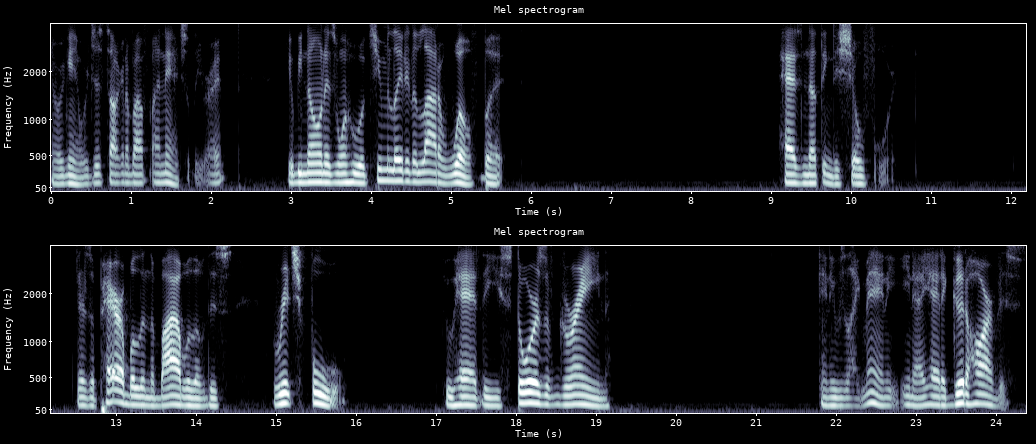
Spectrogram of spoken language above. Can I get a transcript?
And again, we're just talking about financially, right? You'll be known as one who accumulated a lot of wealth, but has nothing to show for it. There's a parable in the Bible of this rich fool who had these stores of grain. And he was like, man, he, you know, he had a good harvest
